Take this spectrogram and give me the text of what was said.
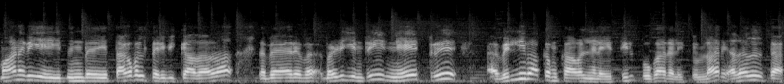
மாணவியை இந்த தகவல் தெரிவிக்காததால் வேற வழியின்றி நேற்று வெள்ளிவாக்கம் காவல் நிலையத்தில் புகார் அளித்துள்ளார். அதாவது த-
